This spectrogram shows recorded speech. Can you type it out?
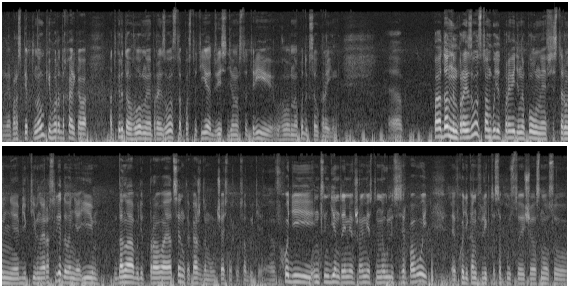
э, проспекта науки города Харькова открыто уголовное производство по статье 293 Уголовного кодекса Украины. По данным производствам будет проведено полное всестороннее объективное расследование и дана будет правовая оценка каждому участнику события. В ходе инцидента, имевшего место на улице Серповой, э, в ходе конфликта, сопутствующего сносу, э,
